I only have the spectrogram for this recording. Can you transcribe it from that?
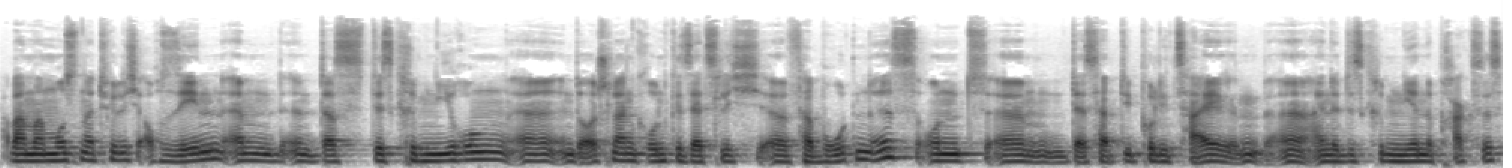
Aber man muss natürlich auch sehen, ähm, dass Diskriminierung äh, in Deutschland grundgesetzlich äh, verboten ist und ähm, deshalb die Polizei äh, eine diskriminierende Praxis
